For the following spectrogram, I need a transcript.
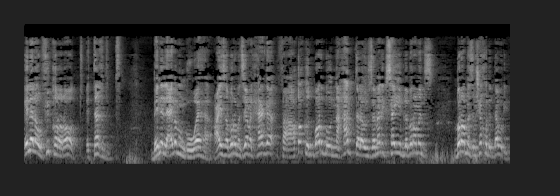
إلا لو في قرارات اتخذت بين اللعيبة من جواها عايزة بيراميدز يعمل حاجة فأعتقد برضو إن حتى لو الزمالك سيب لبيراميدز بيراميدز مش هياخد الدوري.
